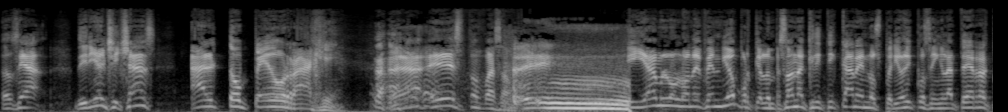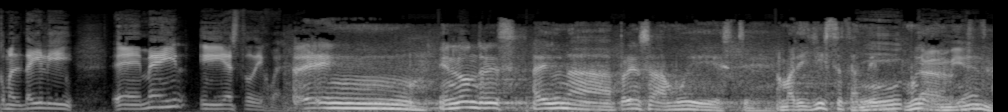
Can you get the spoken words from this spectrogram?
O sea, diría el chichás, alto pedorraje. Esto pasó. Y Diablo lo defendió porque lo empezaron a criticar en los periódicos de Inglaterra como el Daily eh, Mail y esto dijo él. En, Londres hay una prensa muy este, amarillista también. Uh, muy también.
